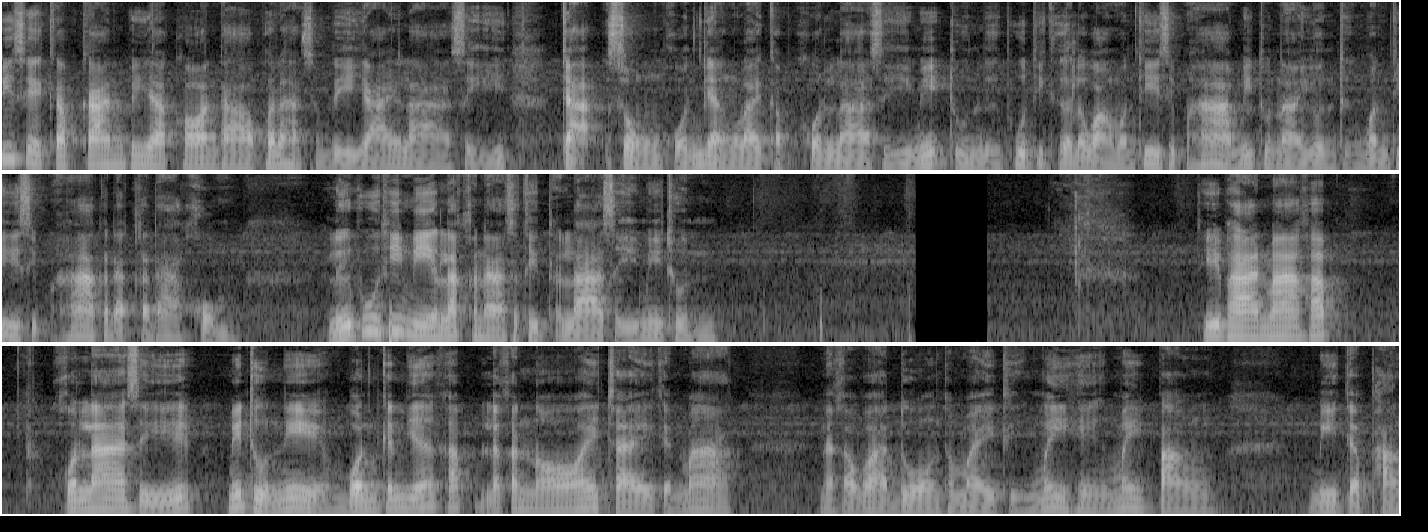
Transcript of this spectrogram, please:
พิเศษกับการพยากรณ์ดาวพฤหัสบดีย้ายราศีจะส่งผลอย่างไรกับคนราศีมิถุนหรือผู้ที่เกิดระหว่างวันที่ 15 มิถุนายนถึงวันที่ 15 กรกฎาคม หรือผู้ที่มีลัคนาสถิตราศีมิถุน ที่ผ่านมาครับ คนราศีมิถุนนี่บนกันเยอะครับ แล้วก็น้อยใจกันมากนะครับว่าดวงทำไมถึงไม่เฮงไม่ปัง มีแต่พัง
